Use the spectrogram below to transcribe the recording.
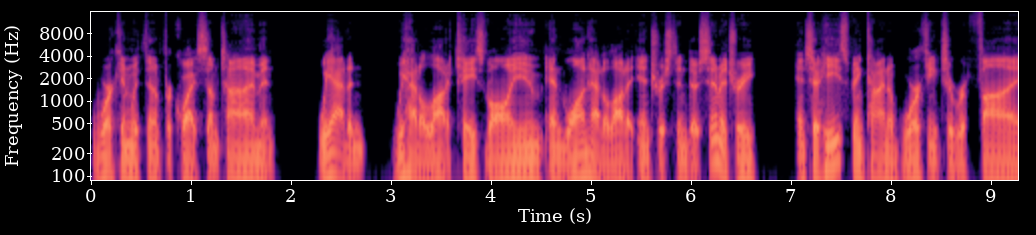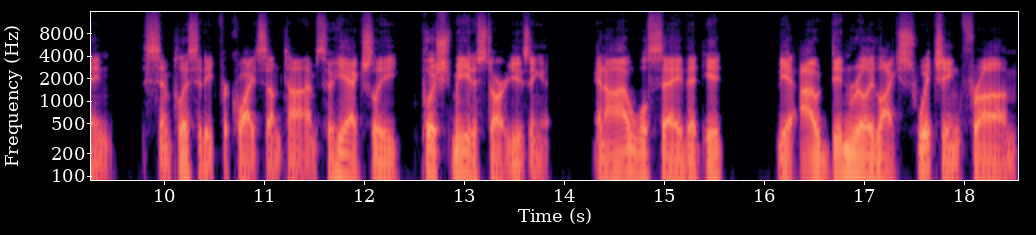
working with them for quite some time, and we had a we had a lot of case volume, and Juan had a lot of interest in dosimetry, and so he's been kind of working to refine simplicity for quite some time. So he actually pushed me to start using it, and I will say that it. Yeah, I didn't really like switching from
